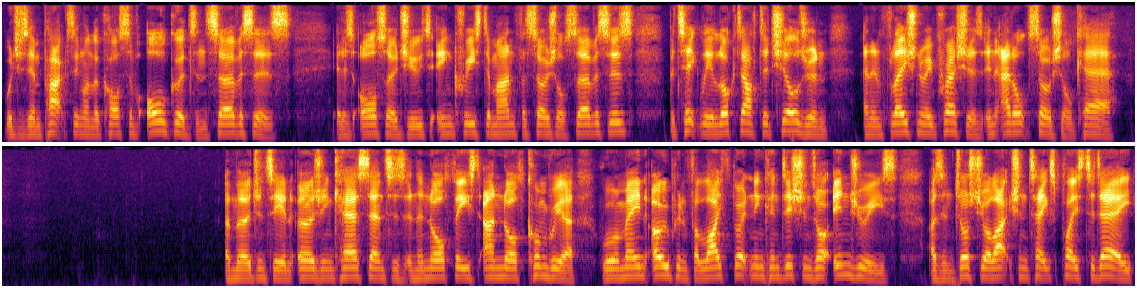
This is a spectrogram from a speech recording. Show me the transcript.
which is impacting on the cost of all goods and services. It is also due to increased demand for social services, particularly looked after children, and inflationary pressures in adult social care. Emergency and urgent care centres in the northeast and North Cumbria will remain open for life threatening conditions or injuries as industrial action takes place today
